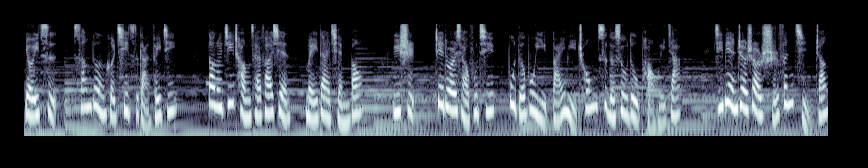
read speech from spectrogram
有一次，桑顿和妻子赶飞机，到了机场才发现没带钱包，于是这对小夫妻不得不以百米冲刺的速度跑回家。即便这事儿十分紧张，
